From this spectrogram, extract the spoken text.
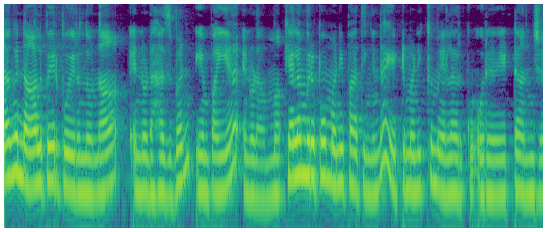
நாங்கள் நாலு பேர் போயிருந்தோம் நான் என்னோட ஹஸ்பண்ட் என் பையன் என்னோட அம்மா. கிளம்புறப்போ மணி பார்த்தீங்கன்னா எட்டு மணிக்கு மேலே இருக்கும். ஒரு எட்டு அஞ்சு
